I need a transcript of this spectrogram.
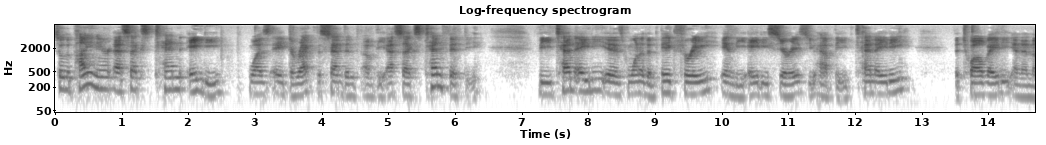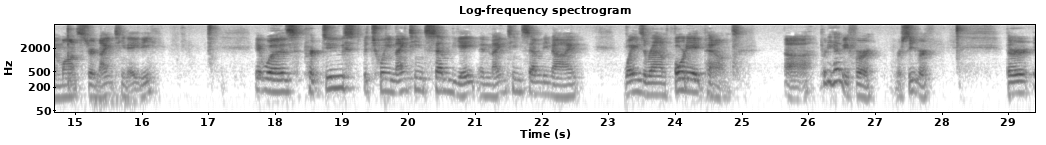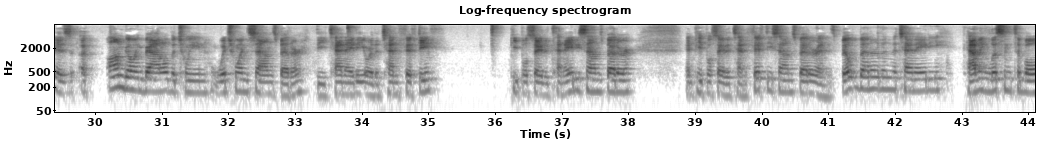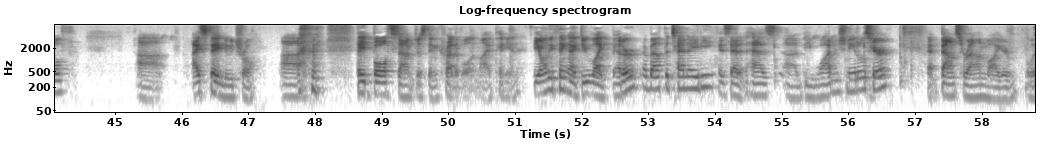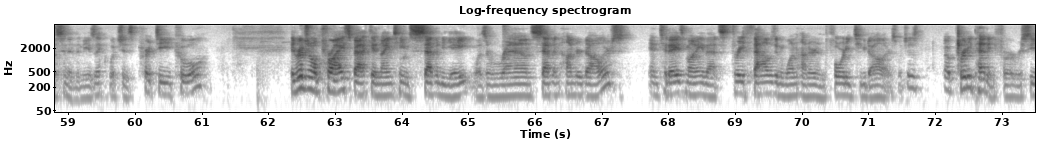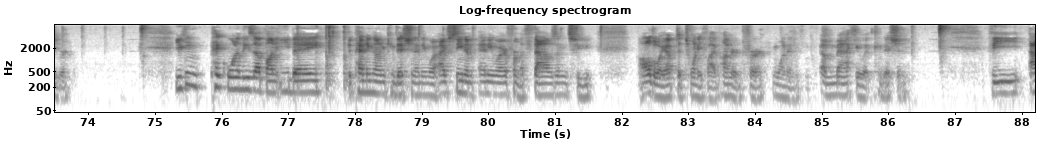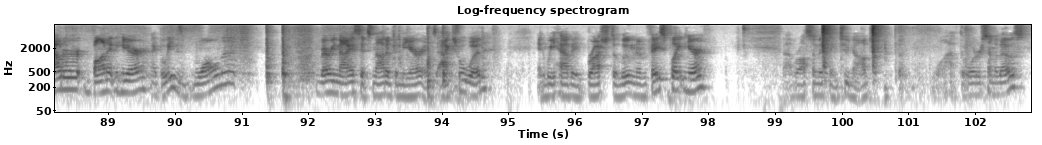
So the Pioneer SX 1080 was a direct descendant of the SX 1050. The 1080 is one of the big three in the 80 series. You have the 1080, the 1280, and then the Monster 1980. It was produced between 1978 and 1979, weighs around 48 pounds. Uh, pretty heavy for receiver. There is a ongoing battle between which one sounds better, the 1080 or the 1050. People say the 1080 sounds better, and people say the 1050 sounds better and it's built better than the 1080. Having listened to both, uh, I stay neutral. Uh, they both sound just incredible in my opinion. The only thing I do like better about the 1080 is that it has uh, the wattage needles here that bounce around while you're listening to music, which is pretty cool. The original price back in 1978 was around $700. In today's money, that's $3,142, which is a pretty penny for a receiver. You can pick one of these up on eBay, depending on condition anywhere. I've seen them anywhere from a thousand to all the way up to 2500 for one in immaculate condition. The outer bonnet here, I believe is walnut. Very nice. It's not a veneer, it's actual wood. And we have a brushed aluminum faceplate here. Uh, we're also missing two knobs, but we'll have to order some of those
